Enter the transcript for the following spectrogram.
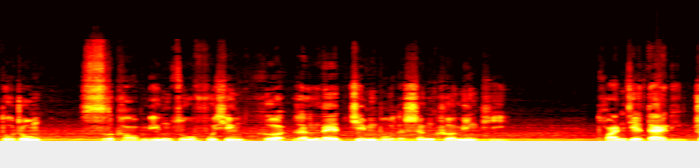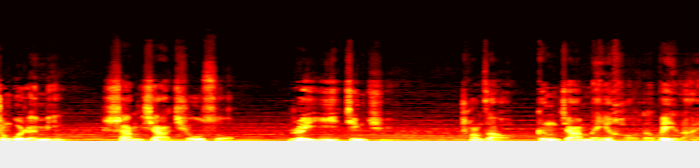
度中。思考民族复兴和人类进步的深刻命题，团结带领中国人民上下求索、锐意进取，创造更加美好的未来。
